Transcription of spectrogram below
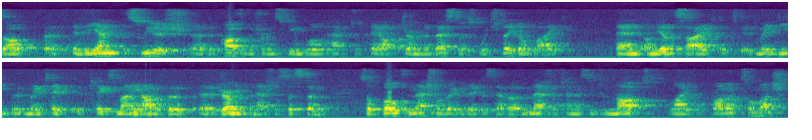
so uh, in the end, the Swedish uh, deposit insurance scheme will have to pay off German investors, which they don't like. And on the other side, it, it may, it may take it takes money out of the uh, German financial system. So both national regulators have a natural tendency to not like the product so much,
